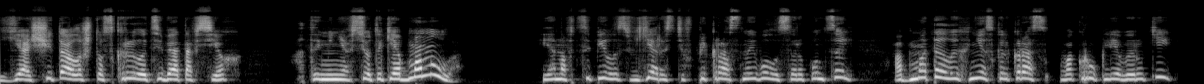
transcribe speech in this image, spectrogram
Я считала, что скрыла тебя ото всех, а ты меня все-таки обманула. И она вцепилась в ярости в прекрасные волосы Рапунцель, обмотала их несколько раз вокруг левой руки,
